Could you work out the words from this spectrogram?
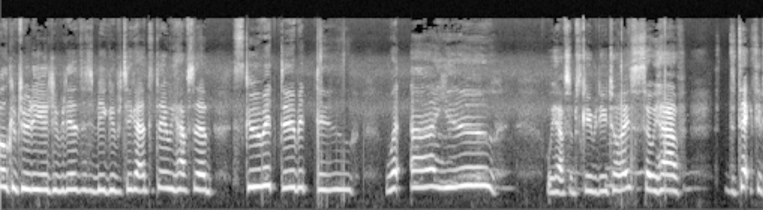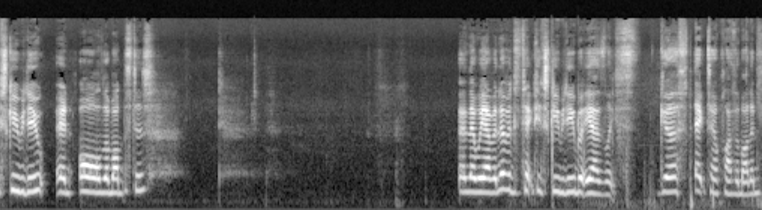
welcome to new YouTube video. This is me, Goofy Ticket, and today we have some Scooby Dooby Doo. Where are you? We have some Scooby Doo toys. So we have Detective Scooby Doo and all the monsters. And then we have another Detective Scooby Doo, but he has like ghost ectoplasm on him.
